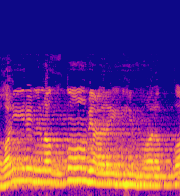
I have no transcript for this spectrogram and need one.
غير المغضوب عليهم ولا الضالين.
